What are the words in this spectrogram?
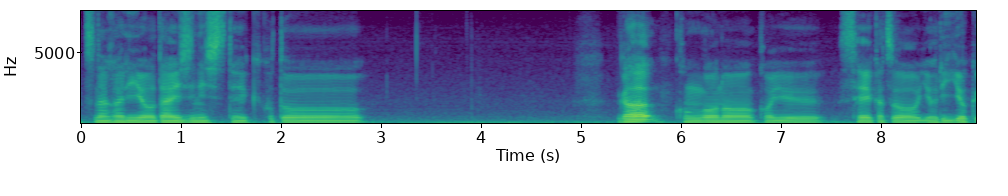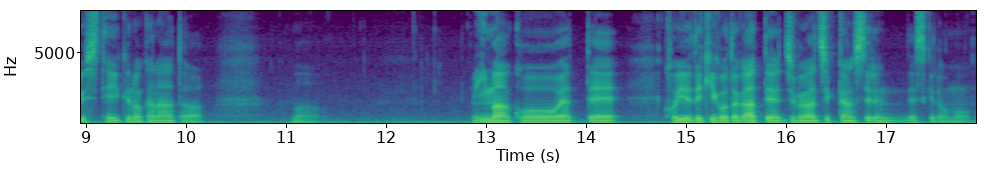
まあ、つながりを大事にしていくことが今後のこういう生活をより良くしていくのかなと。はまあ今こうやってこういう出来事があって自分は実感してるんですけども。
